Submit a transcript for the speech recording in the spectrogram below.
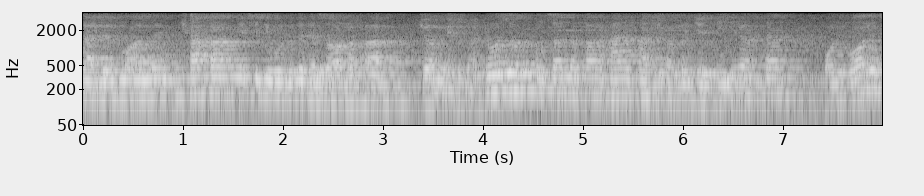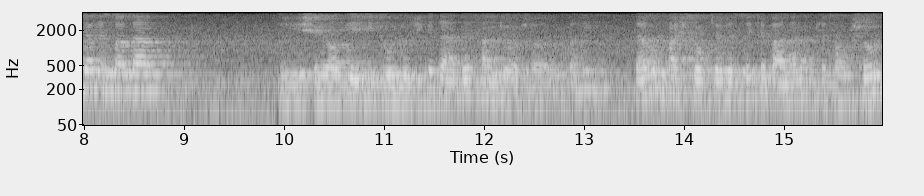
تربیت معلم. کف هم یه چیزی حدود هزار نفر جامع شدن. 2500 نفر هر پنجشنبه جدی می‌رفتن. عنوان جلساتم ریشه یابی ایدئولوژیک ضربه 54 ولی در اون هشت جلسه که بعدا هم کتاب شد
